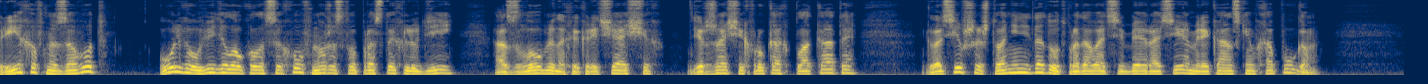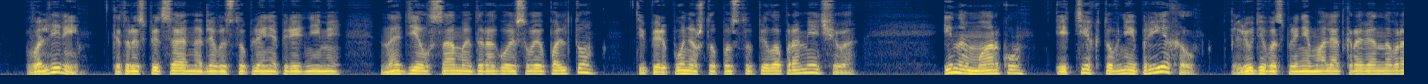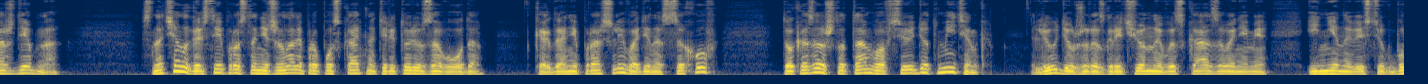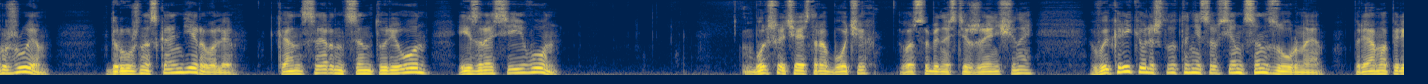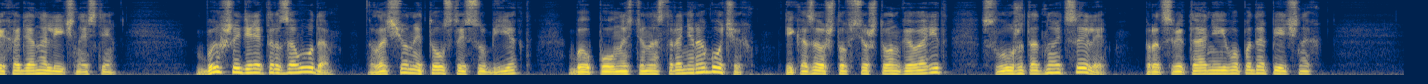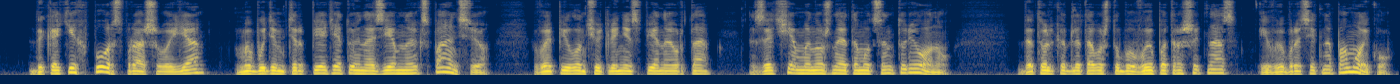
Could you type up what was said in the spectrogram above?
Приехав на завод, Ольга увидела около цехов множество простых людей, озлобленных и кричащих, держащих в руках плакаты, гласившие, что они не дадут продавать себя и Россию американским хапугам. Валерий, который специально для выступления перед ними надел самое дорогое свое пальто, теперь понял, что поступил опрометчиво. И на Марку, и тех, кто в ней приехал, люди воспринимали откровенно враждебно. Сначала гостей просто не желали пропускать на территорию завода. Когда они прошли в один из цехов, то оказалось, что там вовсю идет митинг. Люди, уже разгоряченные высказываниями и ненавистью к буржуям, дружно скандировали «Концерн «Центурион» из России вон!». Большая часть рабочих, в особенности женщины, выкрикивали что-то не совсем цензурное, прямо переходя на личности. Бывший директор завода, лощеный толстый субъект, был полностью на стороне рабочих, и казалось, что все, что он говорит, служит одной цели — процветанию его подопечных. «До каких пор, — спрашиваю я, — мы будем терпеть эту иноземную экспансию?» — вопил он чуть ли не с пеной у рта. «Зачем мы нужны этому Центуриону? Да только для того, чтобы выпотрошить нас и выбросить на помойку».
